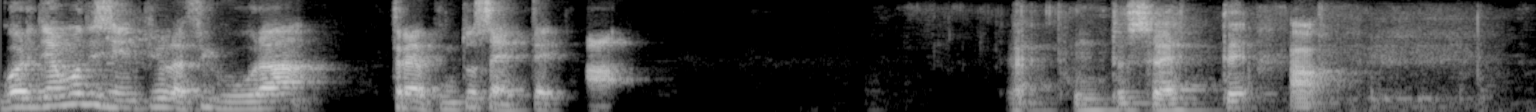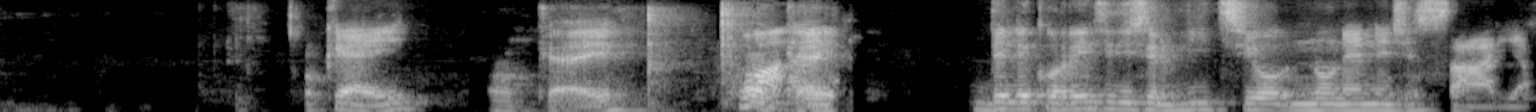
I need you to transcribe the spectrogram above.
guardiamo ad esempio la figura 3.7a. 3.7a. Ok? Ok. Quale okay. delle correnti di servizio non è necessaria?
